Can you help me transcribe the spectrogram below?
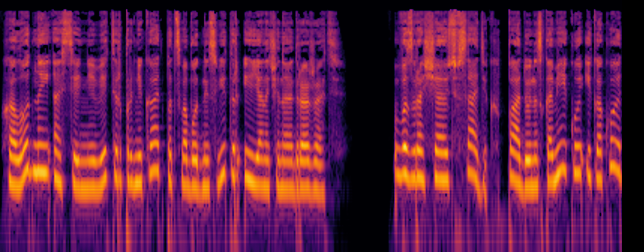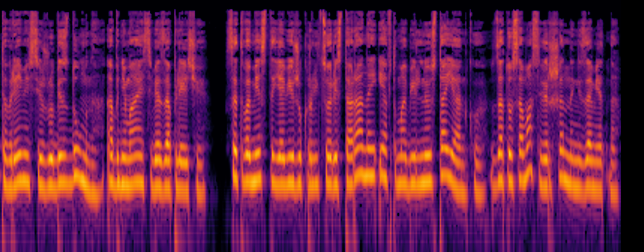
Холодный осенний ветер проникает под свободный свитер, и я начинаю дрожать. Возвращаюсь в садик, падаю на скамейку и какое-то время сижу бездумно, обнимая себя за плечи. С этого места я вижу крыльцо ресторана и автомобильную стоянку, зато сама совершенно незаметна.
